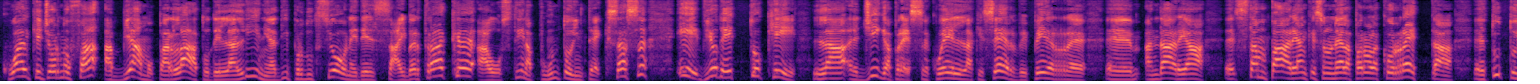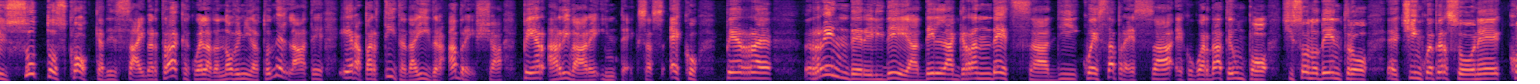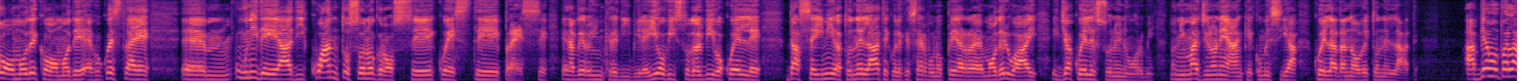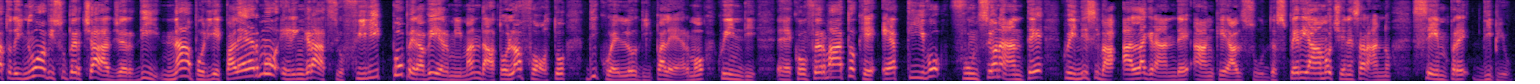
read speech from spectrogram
Qualche giorno fa abbiamo parlato della linea di produzione del Cybertruck a Austin, appunto in Texas, e vi ho detto che la eh, Gigapress, quella che serve per eh, andare a eh, stampare, anche se non è la parola corretta, eh, tutto il sottoscocca del Cybertruck, quella da 9000 tonnellate, era partita da Hydra a Brescia per arrivare in Texas. Ecco, per rendere l'idea della grandezza di questa pressa, ecco, guardate un po', ci sono dentro eh, 5 persone comode, comode, ecco, questa è ehm, un'idea di quanto sono grosse queste presse, è davvero incredibile. Io ho visto dal vivo quelle da 6.000 tonnellate, quelle che servono per Model Y, e già quelle sono enormi. Non immagino neanche come sia quella da 9 tonnellate. Abbiamo parlato dei nuovi supercharger di Napoli e Palermo e ringrazio Filippo per avermi mandato la foto di quello di Palermo, quindi eh, confermato che è attivo, funzionante, quindi si va alla grande anche al sud. Speriamo ce ne saranno sempre di più.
